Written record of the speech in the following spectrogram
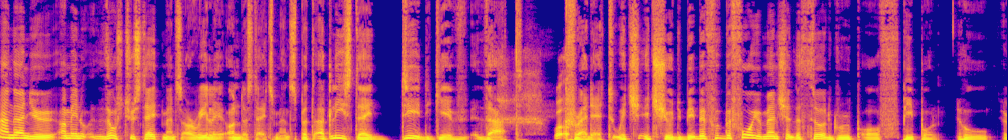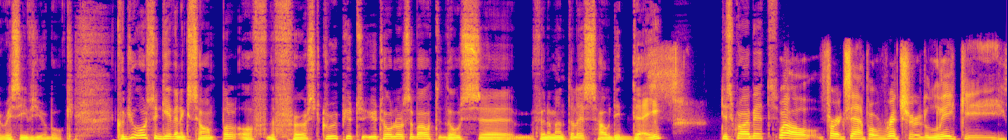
And then you, I mean, those two statements are really understatements, but at least they did give that well, credit, which it should be. Before you mentioned the third group of people who received your book, could you also give an example of the first group you, you told us about, those uh, fundamentalists? How did they describe it? Well, for example, Richard Leakey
